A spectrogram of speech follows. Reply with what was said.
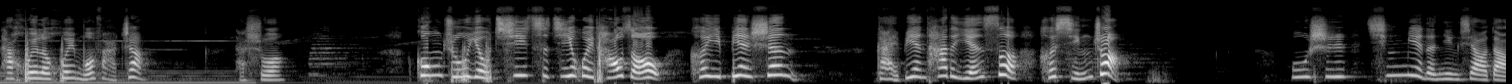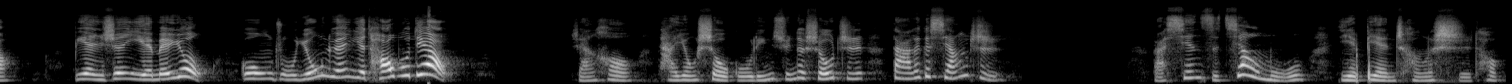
她挥了挥魔法杖，她说：“公主有七次机会逃走，可以变身，改变她的颜色和形状。”巫师轻蔑地狞笑道：“变身也没用，公主永远也逃不掉。”然后他用瘦骨嶙峋的手指打了个响指，把仙子教母也变成了石头。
